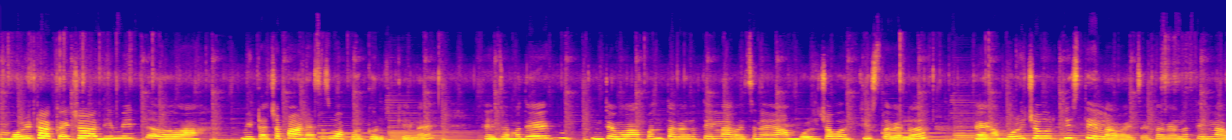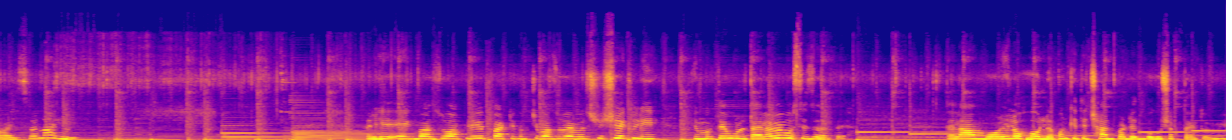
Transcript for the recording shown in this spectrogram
आंबोळी टाकायच्या आधी मी मिठाच्या पाण्याचाच वापर करत केला आहे त्याच्यामध्ये तेव्हा आपण तव्याला तेल लावायचं नाही आंबोळीच्या वरतीच तव्याला आंबोळीच्या वरतीच तेल लावायचं आहे तव्याला तेल लावायचं नाही. तर ही एक बाजू आपली पाठीमागची बाजू व्यवस्थित शेकली की मग ते उलटायला व्यवस्थित जाते त्याला आंबोळीला होलं पण किती छान पडलेत बघू शकताय तुम्ही.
